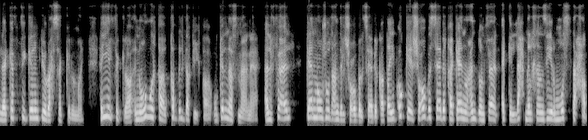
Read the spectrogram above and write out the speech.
لكفتي كلمتي وراح سكر المي هي الفكرة إنه هو قال قبل دقيقة وكلنا سمعناه الفعل كان موجود عند الشعوب السابقة. طيب أوكي الشعوب السابقة كانوا عندهم فعل أكل لحم الخنزير مستحب.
